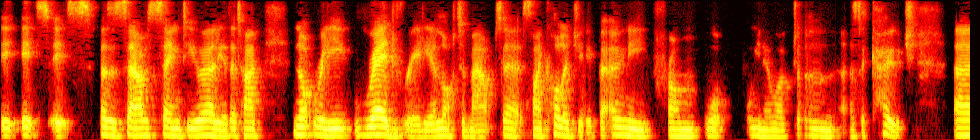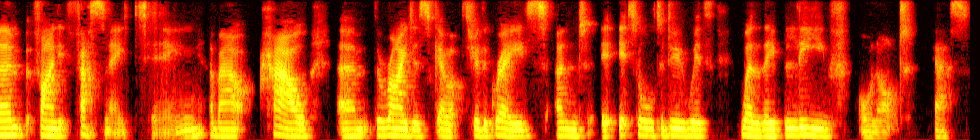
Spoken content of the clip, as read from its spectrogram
it, it's it's as I say, I was saying to you earlier that I've not really read really a lot about uh, psychology, but only from what you know I've done as a coach um, but find it fascinating about how um, the riders go up through the grades, and it, it's all to do with whether they believe or not. Yes.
